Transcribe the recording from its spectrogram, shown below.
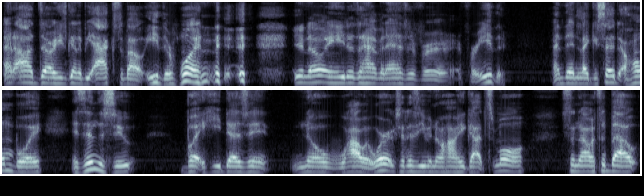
and odds are he's going to be asked about either one, you know, and he doesn't have an answer for, for either. And then, like you said, homeboy is in the suit, but he doesn't know how it works. He doesn't even know how he got small. So now it's about,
